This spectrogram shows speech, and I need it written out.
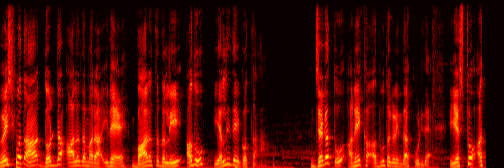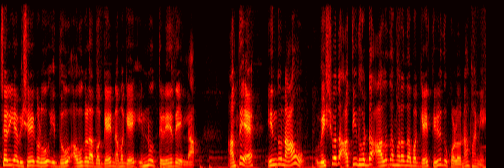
ವಿಶ್ವದ ದೊಡ್ಡ ಆಲದ ಮರ ಇದೆ ಭಾರತದಲ್ಲಿ. ಅದು ಎಲ್ಲಿದೆ ಗೊತ್ತಾ? ಜಗತ್ತು ಅನೇಕ ಅದ್ಭುತಗಳಿಂದ ಕೂಡಿದೆ. ಎಷ್ಟೋ ಅಚ್ಚರಿಯ ವಿಷಯಗಳು ಇದ್ದು ಅವುಗಳ ಬಗ್ಗೆ ನಮಗೆ ಇನ್ನೂ ತಿಳಿಯದೇ ಇಲ್ಲ. ಅಂತೆಯೇ, ಇಂದು ನಾವು ವಿಶ್ವದ ಅತಿ ದೊಡ್ಡ ಆಲದ ಮರದ ಬಗ್ಗೆ ತಿಳಿದುಕೊಳ್ಳೋಣ, ಬನ್ನಿ.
